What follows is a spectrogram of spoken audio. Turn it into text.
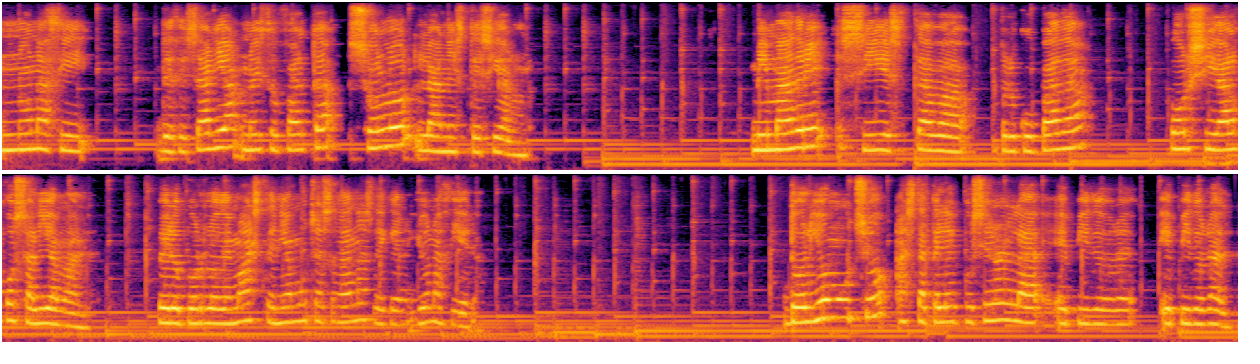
no nací de cesárea no hizo falta, solo la anestesiaron. Mi madre sí estaba preocupada por si algo salía mal, pero por lo demás tenía muchas ganas de que yo naciera. Dolió mucho hasta que le pusieron la epidural.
